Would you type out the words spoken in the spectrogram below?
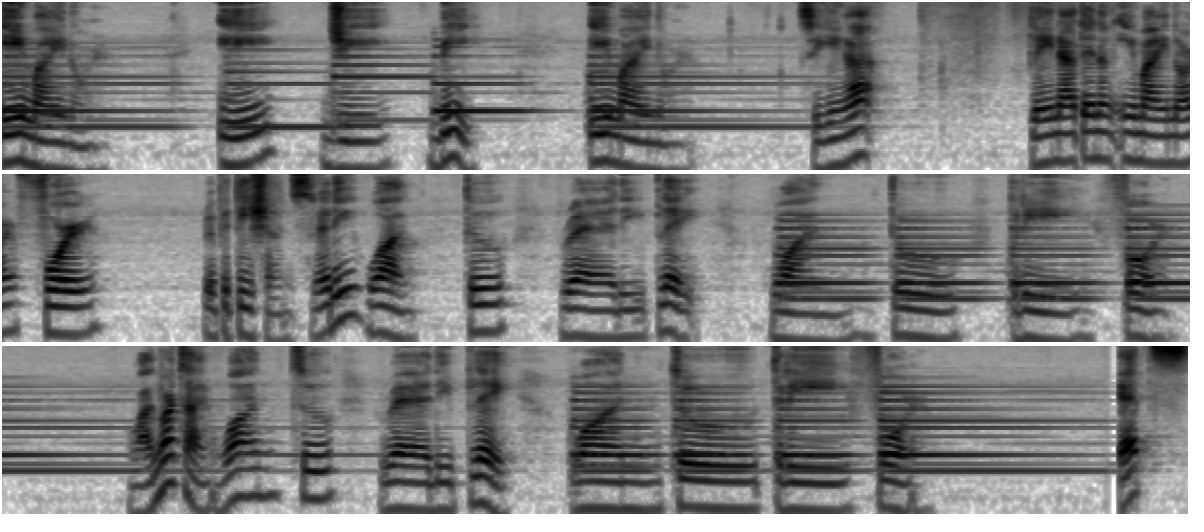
E minor. E, G, B. E minor. Sige nga. Play natin ang E minor. for repetitions. Ready? One, two, ready, play. One, two, three, four. One more time. One, two, ready, play. One, two, three, four. Gets?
